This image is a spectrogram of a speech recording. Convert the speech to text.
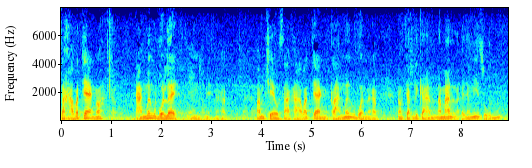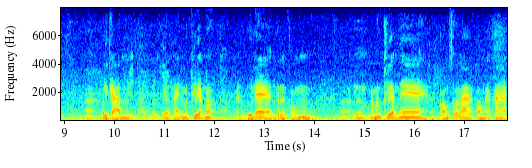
สาขาวัดแจ้งเนาะครับผม กลางเมืองอุบลเลยแม่นครับนี่นะครับ สาขาปั๊มเชลสาขาวัดแจ้งกลางเมืองอุบลนะครับ นอกจากบริการน้ำมันแล้วก็ยังมีศูนย์อ่าบริการเปลี่ยนถ่ายน้ำมันเคเครื่รื่อองงไทยน้ำมันเครื่องเนาะ ครับ นะครับดูแลเรื่องของเอ่อเรื่องน้ำมันเครื่องแน่กองโซล่ากองอากาศ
